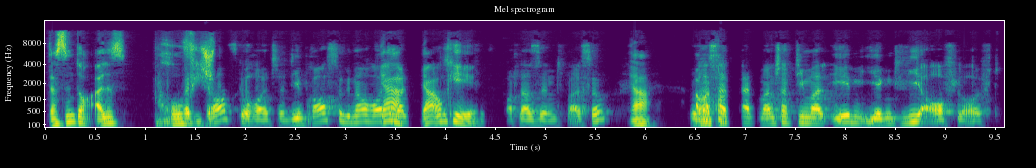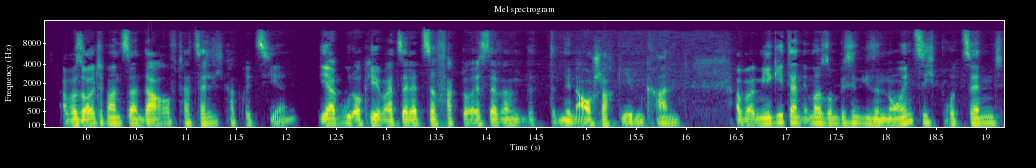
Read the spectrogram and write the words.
Das sind doch alles Profis. Die brauchst du heute. Die brauchst du genau heute, ja, weil die ja, okay. Sportler sind, weißt du? Ja. Du aber hast halt keine Mannschaft, die mal eben irgendwie aufläuft. Aber sollte man es dann darauf tatsächlich kaprizieren? Ja gut, okay, weil es der letzte Faktor ist, der dann den Ausschlag geben kann. Aber mir geht dann immer so ein bisschen diese 90 Prozent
